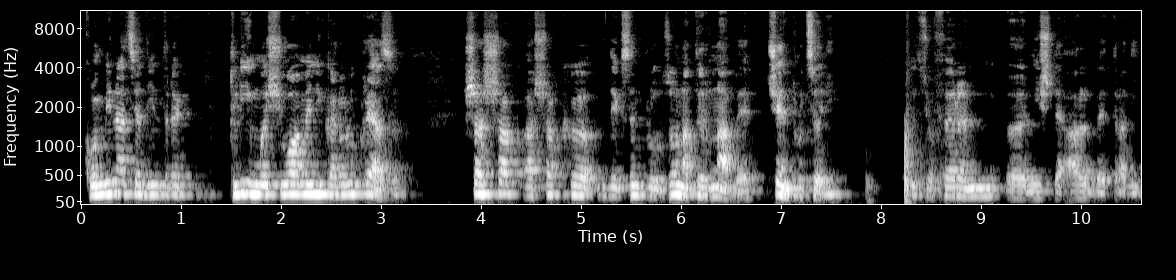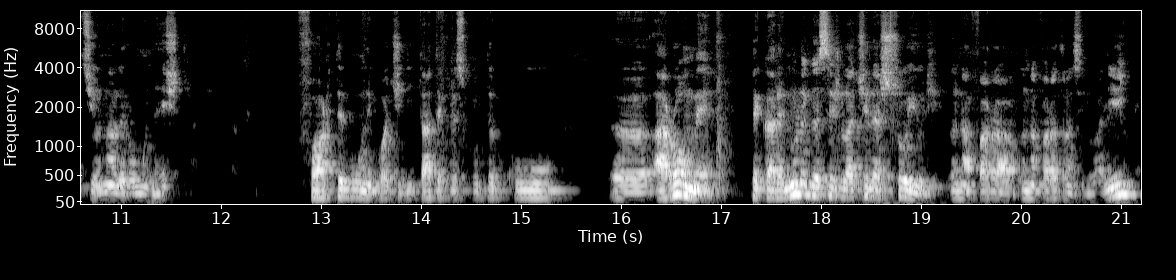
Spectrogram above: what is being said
combinația dintre climă și oamenii care lucrează. Și așa, așa că, de exemplu, zona Târnave, centrul țării, îți oferă uh, niște albe tradiționale românești, foarte bune, cu aciditate crescută, cu uh, arome pe care nu le găsești la aceleași soiuri în afara, în afara Transilvaniei,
